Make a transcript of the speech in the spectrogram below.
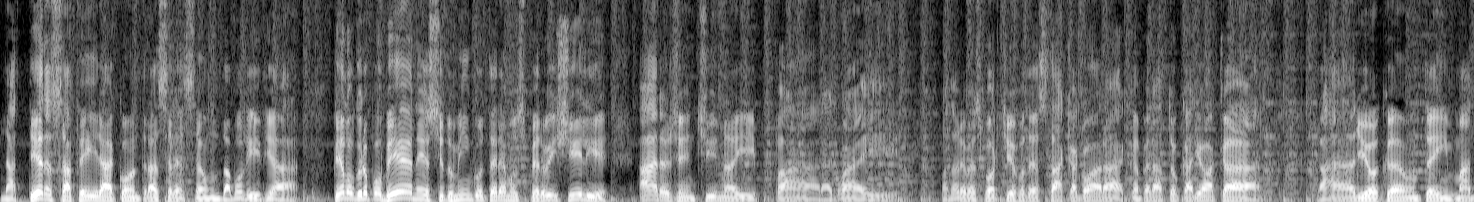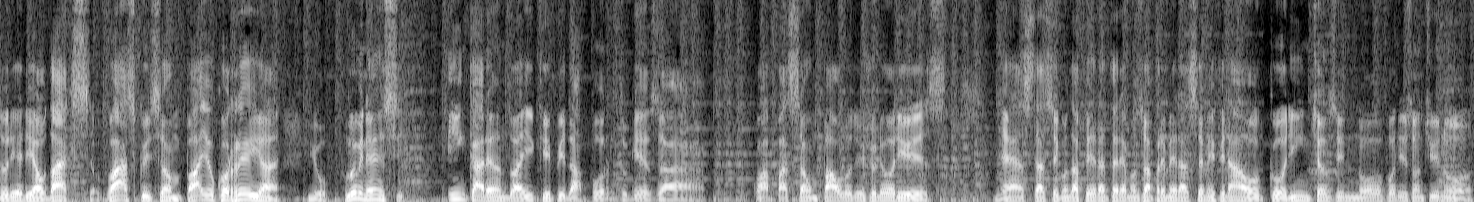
na terça-feira contra a seleção da Bolívia. Pelo grupo B, neste domingo teremos Peru e Chile, Argentina e Paraguai. Panorama Esportivo destaca agora Campeonato Carioca. Cariocão tem Madureira e Audax, Vasco e Sampaio Correia e o Fluminense encarando a equipe da Portuguesa. Copa São Paulo de Juniores. Nesta segunda-feira teremos a primeira semifinal, Corinthians e Novo Horizontino.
